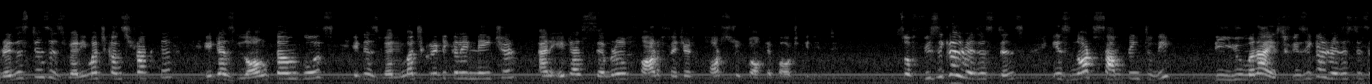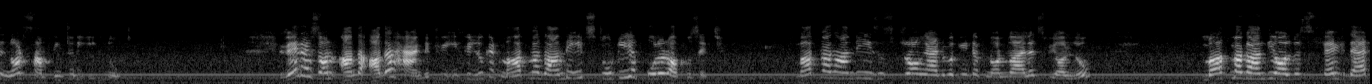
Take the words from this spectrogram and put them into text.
resistance is very much constructive. It has long-term goals. It is very much critical in nature, and it has several far-fetched thoughts to talk about in it. So physical resistance is not something to be dehumanized. Physical resistance is not something to be ignored. Whereas on, on the other hand, if we, if we look at Mahatma Gandhi, it's totally a polar opposite. Mahatma Gandhi is a strong advocate of non-violence, we all know. Mahatma Gandhi always felt that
